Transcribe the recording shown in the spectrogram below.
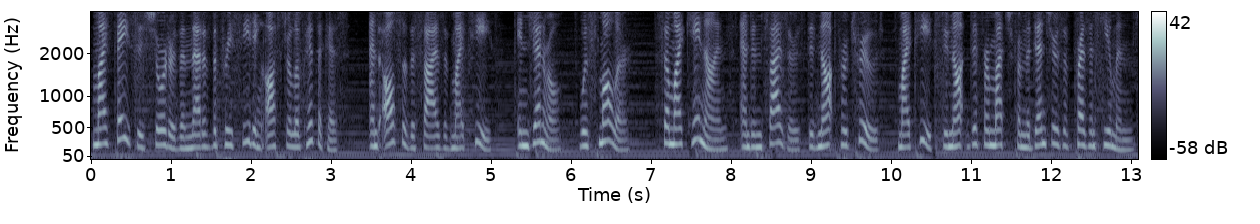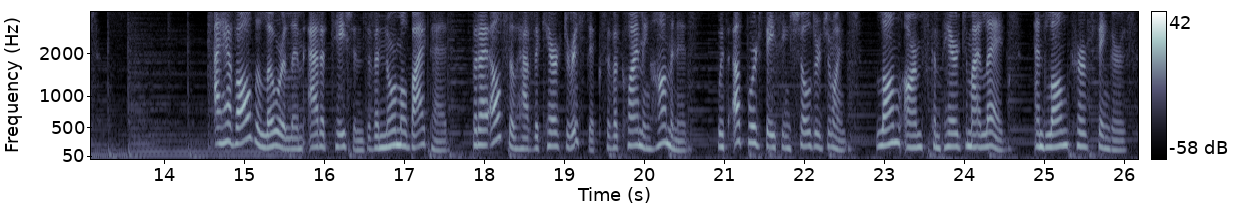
My face is shorter than that of the preceding Australopithecus, and also the size of my teeth, in general, was smaller, so my canines and incisors did not protrude, my teeth do not differ much from the dentures of present humans. I have all the lower limb adaptations of a normal biped, but I also have the characteristics of a climbing hominid, with upward-facing shoulder joints, long arms compared to my legs, and long curved fingers.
